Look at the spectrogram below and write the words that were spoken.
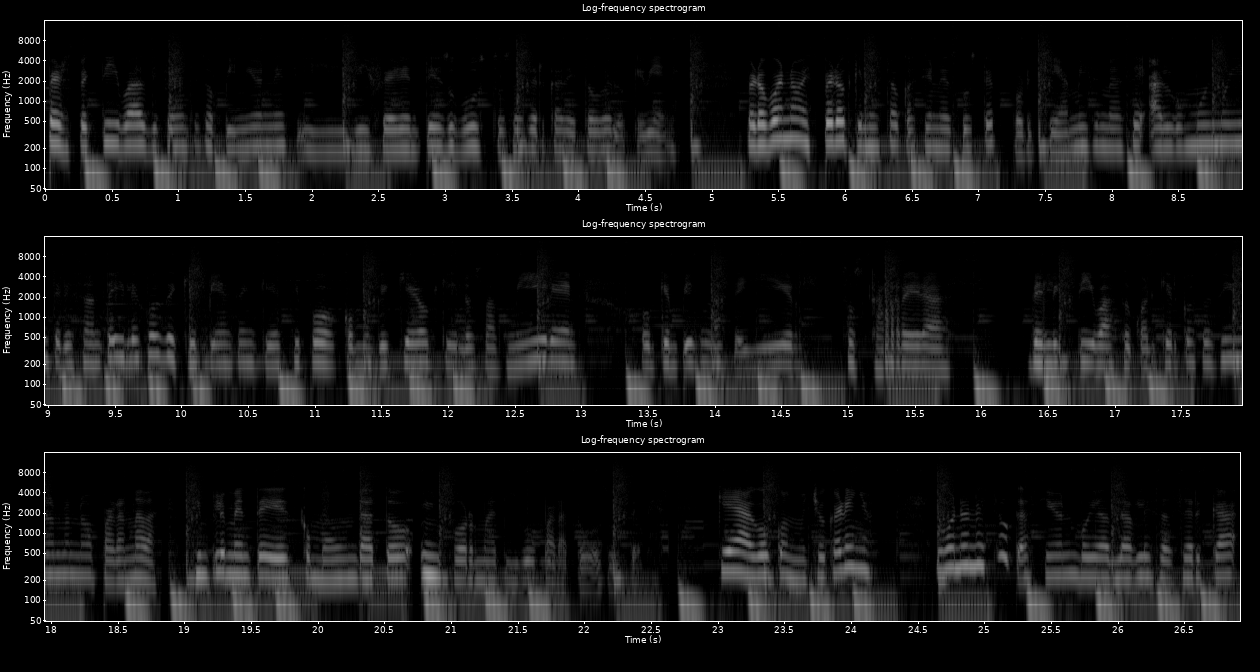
perspectivas, diferentes opiniones y diferentes gustos acerca de todo lo que viene. Pero bueno, espero que en esta ocasión les guste porque a mí se me hace algo muy muy interesante y lejos de que piensen que es tipo como que quiero que los admiren o que empiecen a seguir sus carreras delictivas o cualquier cosa así, no, no, no, para nada. Simplemente es como un dato informativo para todos ustedes, que hago con mucho cariño. Y bueno, en esta ocasión voy a hablarles acerca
